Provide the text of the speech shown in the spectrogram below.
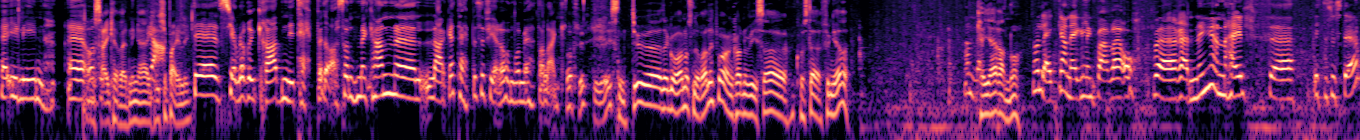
i lin. Eh, og- si hva redning er, jeg har ikke peiling. Det er selve ryggraden i teppet, da. Sånn at vi kan eh, lage et teppe som er 400 meter langt. Å, fytti grisen. Du, eh, det går an å snurre litt på den. Kan du vise hvordan det fungerer? Hva gjør han nå? Nå legger han egentlig bare opp eh, renningen helt eh, etter system.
